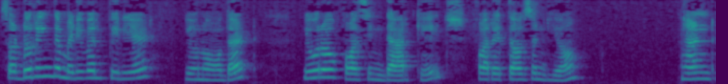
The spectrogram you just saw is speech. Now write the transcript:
So during the medieval period, you know that Europe was in dark age for a thousand year and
